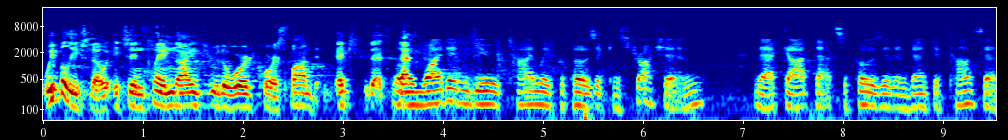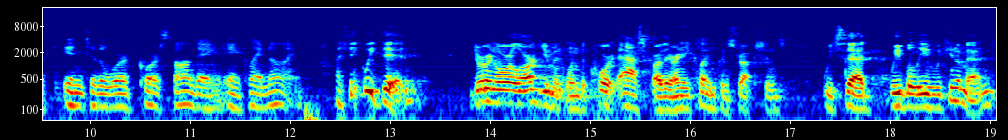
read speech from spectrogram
We believe so. It's in Claim 9 through the word corresponding. Why didn't you timely propose a construction that got that supposed inventive concept into the word corresponding in Claim 9? I think we did. During oral argument, when the court asked, are there any claim constructions, we said, we believe we can amend,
